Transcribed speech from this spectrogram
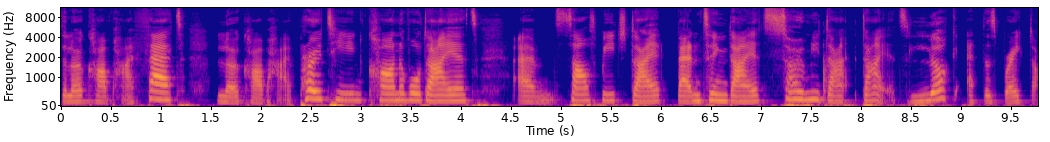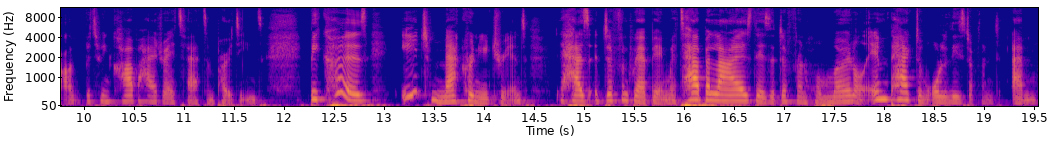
the low carb, high fat, low carb, high protein, carnivore diet, um, South Beach diet, Banting diet, so many di- diets. Look at this breakdown between carbohydrates, fats, and proteins because each macronutrient has a different way of being metabolized. There's a different hormonal impact of all of these different um,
